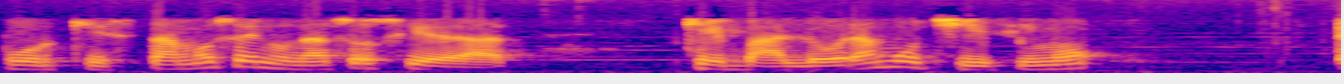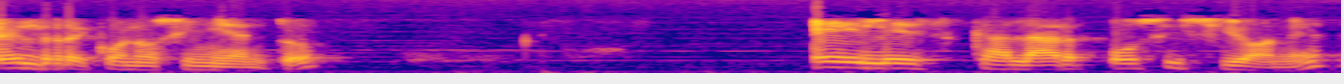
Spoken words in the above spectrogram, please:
Porque estamos en una sociedad que valora muchísimo el reconocimiento, el escalar posiciones,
